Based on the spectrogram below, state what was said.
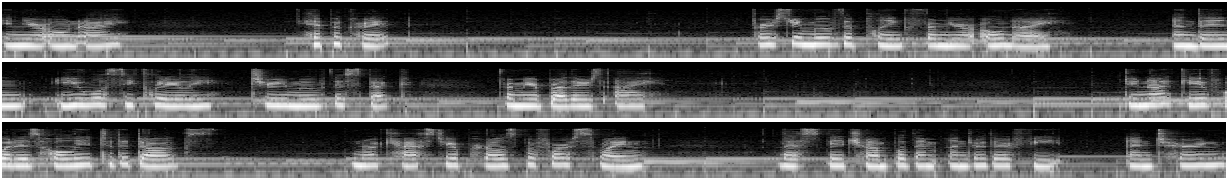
in your own eye? Hypocrite, first remove the plank from your own eye, and then you will see clearly to remove the speck from your brother's eye. Do not give what is holy to the dogs, nor cast your pearls before swine, lest they trample them under their feet and turn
